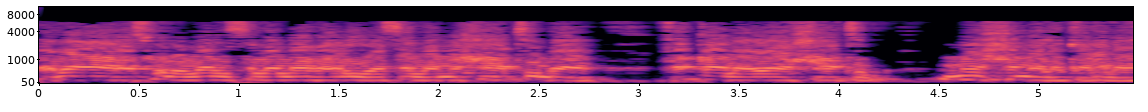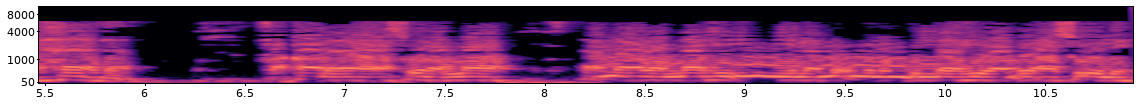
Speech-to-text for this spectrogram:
فدعا رسول الله صلى الله عليه وسلم حاطبا فقال يا حاطب ما حملك على هذا؟ فقال يا رسول الله أما والله إني لمؤمن بالله وبرسوله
